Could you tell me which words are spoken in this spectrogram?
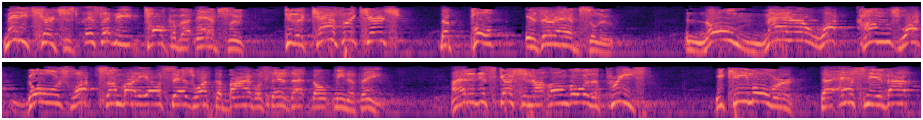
many churches, let's let me talk about an absolute. To the Catholic Church, the Pope is their absolute. No matter what comes, what goes, what somebody else says, what the Bible says, that don't mean a thing. I had a discussion not long ago with a priest. He came over to ask me about,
